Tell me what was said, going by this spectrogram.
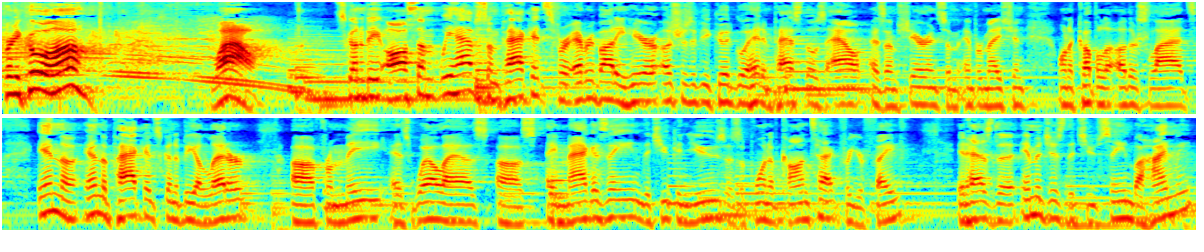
Pretty cool, huh? Wow. It's going to be awesome. We have some packets for everybody here. Ushers, if you could go ahead and pass those out as I'm sharing some information on a couple of other slides. In the in the packet's going to be a letter uh, from me as well as uh, a magazine that you can use as a point of contact for your faith. It has the images that you've seen behind me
